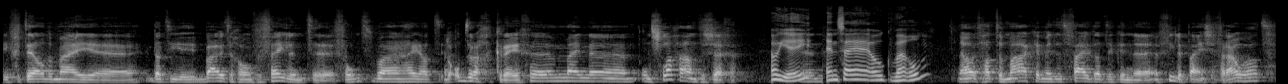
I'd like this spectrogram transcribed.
Die vertelde mij eh, dat hij het buitengewoon vervelend eh, vond. Maar hij had de opdracht gekregen mijn eh, ontslag aan te zeggen. Oh jee. En- En zei hij ook waarom? Nou, het had te maken met het feit dat ik een, eh, een Filipijnse vrouw had.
